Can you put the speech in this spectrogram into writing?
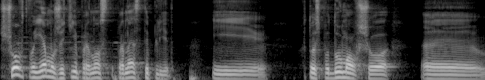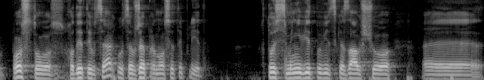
що в твоєму житті принос, принести плід? І хтось подумав, що е, просто ходити в церкву це вже приносити плід. Хтось мені відповідь сказав, що е,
